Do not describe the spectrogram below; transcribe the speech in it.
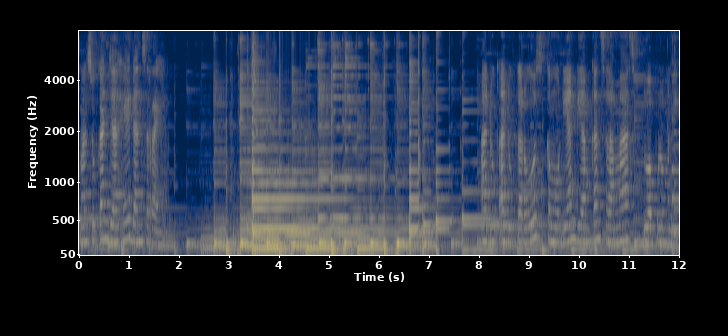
Masukkan jahe dan serai. Aduk-aduk terus, kemudian diamkan selama 20 menit.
